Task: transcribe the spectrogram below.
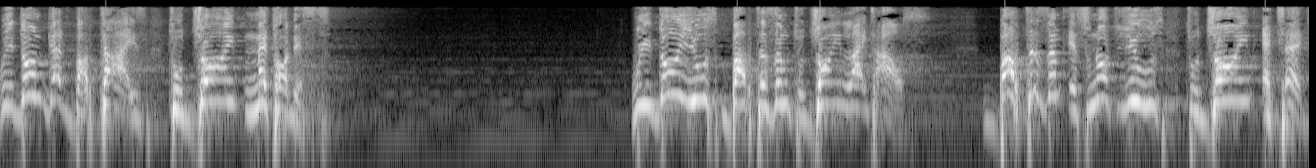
We don't get baptized to join Methodist. We don't use baptism to join Lighthouse. Baptism is not used to join a church.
